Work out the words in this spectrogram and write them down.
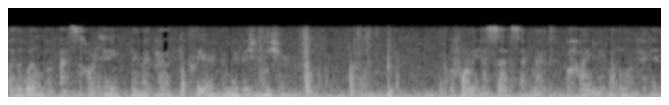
By the will of Astarte, may my path be clear and my vision be sure. Before me Aset Sekhmet, behind me Babalon Hecate,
